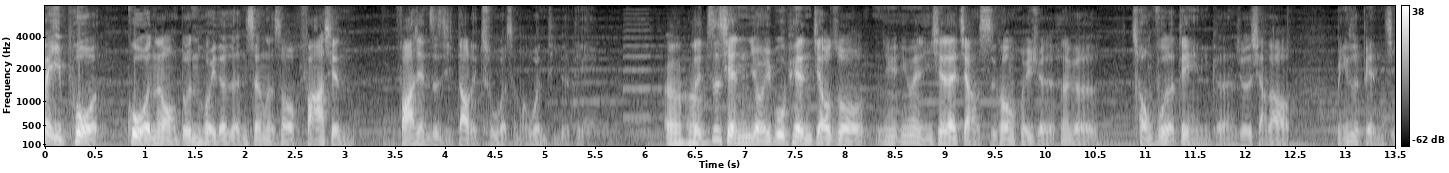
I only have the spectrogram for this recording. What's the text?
被迫过那种轮回的人生的时候，发现发现自己到底出了什么问题的电影。嗯，对，之前有一部片叫做，因因为你现在讲时空回旋的那个重复的电影，你可能就是想到《明日边界》，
